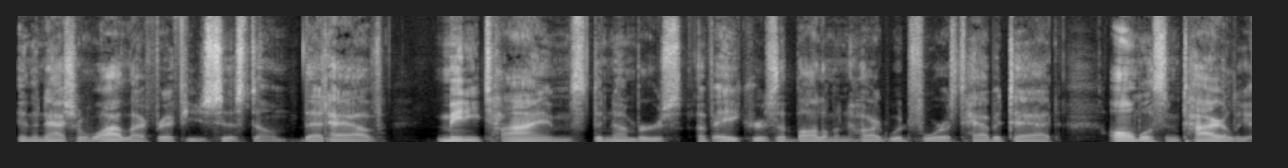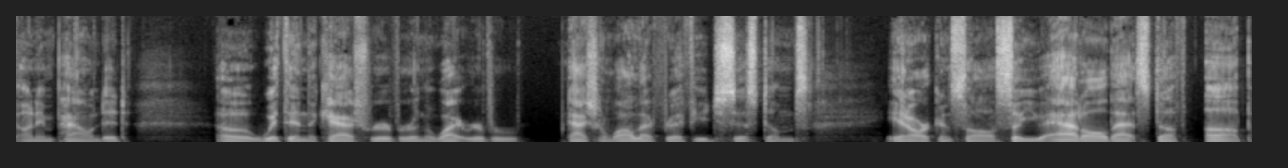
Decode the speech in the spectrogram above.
in the National Wildlife Refuge System that have many times the numbers of acres of bottomland hardwood forest habitat, almost entirely unimpounded uh, within the Cache River and the White River National Wildlife Refuge systems in Arkansas. So you add all that stuff up.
